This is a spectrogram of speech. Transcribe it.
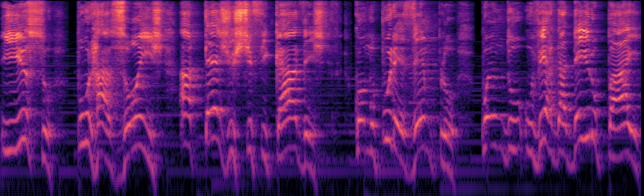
e isso por razões até justificáveis, como por exemplo, quando o verdadeiro pai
